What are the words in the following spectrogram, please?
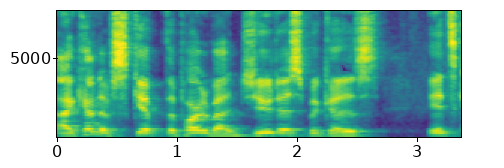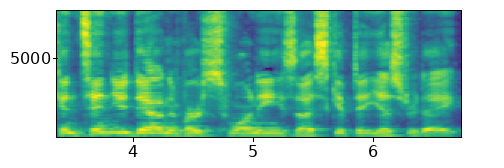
I kind of skipped the part about Judas because it's continued down in verse 20, so I skipped it yesterday.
